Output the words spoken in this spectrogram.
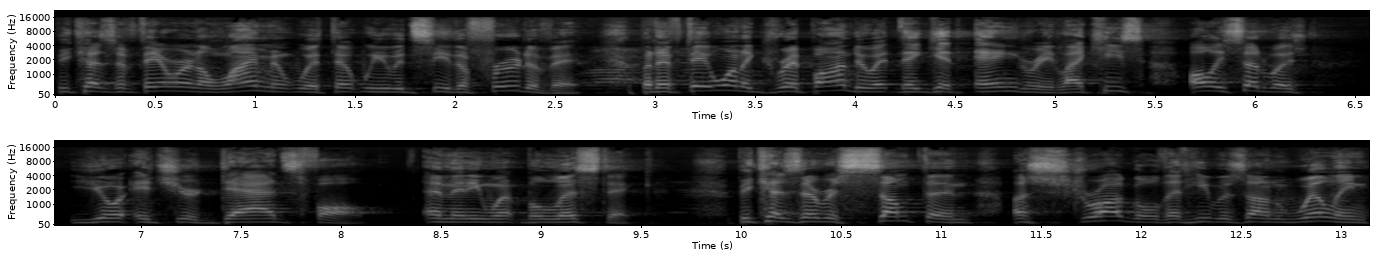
because if they were in alignment with it we would see the fruit of it. But if they want to grip onto it they get angry. Like he's all he said was your it's your dad's fault. And then he went ballistic because there was something a struggle that he was unwilling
